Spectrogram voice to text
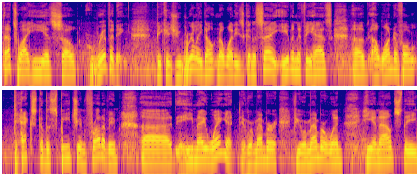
that's why he is so riveting, because you really don't know what he's going to say. Even if he has a, a wonderful text of a speech in front of him, uh, he may wing it. Remember, if you remember when he announced the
